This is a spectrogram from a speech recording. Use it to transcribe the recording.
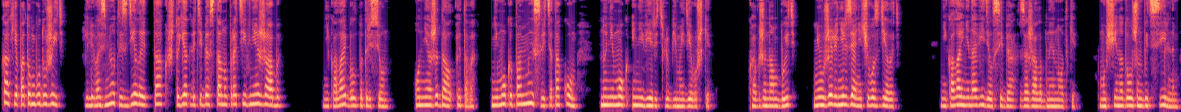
Как я потом буду жить? Или возьмет и сделает так, что я для тебя стану противнее жабы». Николай был потрясен. Он не ожидал этого, не мог и помыслить о таком, но не мог и не верить любимой девушке. «Как же нам быть? Неужели нельзя ничего сделать?» Николай ненавидел себя за жалобные нотки. Мужчина должен быть сильным,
